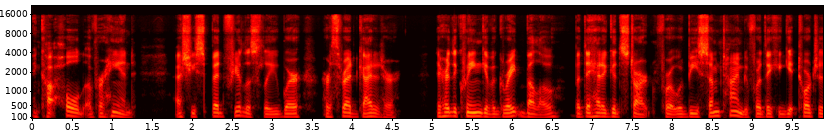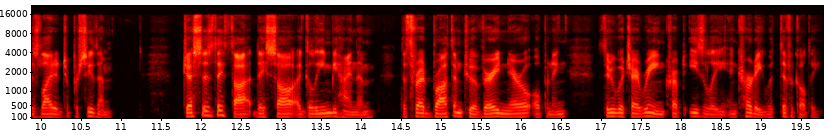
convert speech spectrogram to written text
and caught hold of her hand as she sped fearlessly where her thread guided her. They heard the queen give a great bellow, but they had a good start, for it would be some time before they could get torches lighted to pursue them. Just as they thought they saw a gleam behind them, the thread brought them to a very narrow opening through which Irene crept easily and Curdie with difficulty.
